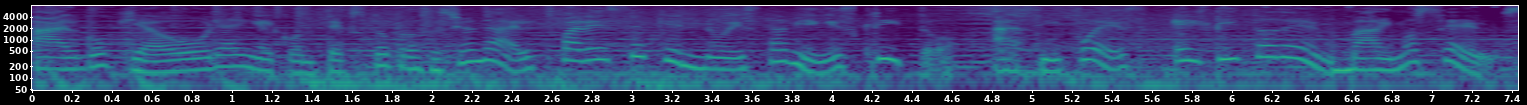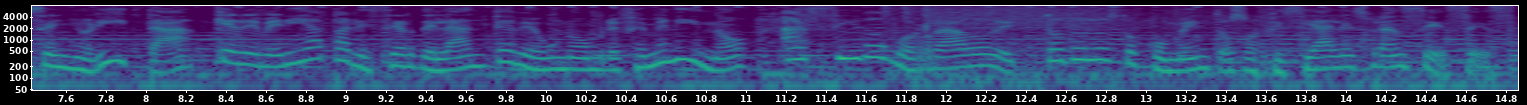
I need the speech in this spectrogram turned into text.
algo que ahora en el contexto profesional parece que no está bien escrito. Así pues, el título de mademoiselle, señorita, que debería aparecer delante de un hombre femenino, ha sido borrado de todos los documentos oficiales franceses,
